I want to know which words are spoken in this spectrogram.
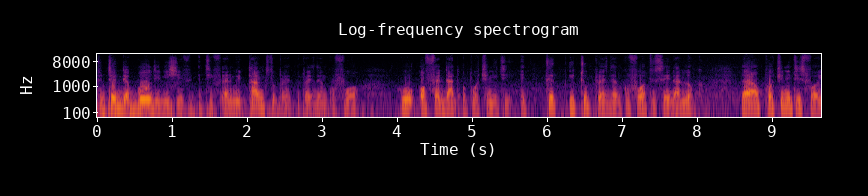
to take the bold initiative, and with thanks to Pre- President Kufuor, who offered that opportunity. It, took it took President Kufuor to say that, look, there are opportunities for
